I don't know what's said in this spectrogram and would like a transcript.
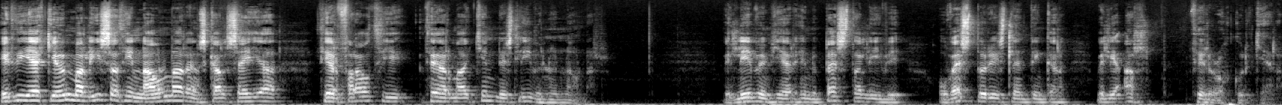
Hyrði ég ekki um að lýsa því nánar en skal segja þér frá því þegar maður kynnist lífinu nánar. Við lifum hér hinnu besta lífi og vestur Íslendingar vilja allt fyrir okkur gera.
